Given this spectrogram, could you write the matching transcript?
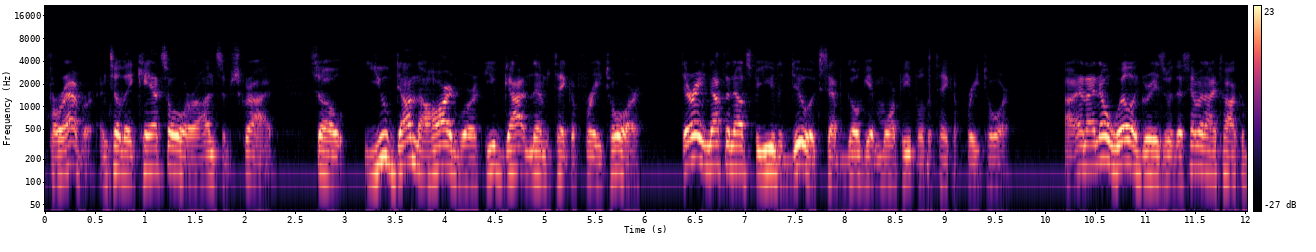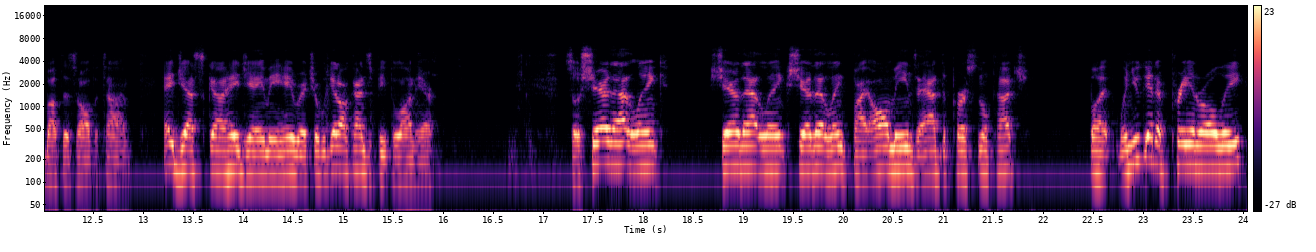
forever until they cancel or unsubscribe. So you've done the hard work. You've gotten them to take a free tour there ain't nothing else for you to do except go get more people to take a free tour. Uh, and I know Will agrees with this. Him and I talk about this all the time. Hey, Jessica. Hey, Jamie. Hey, Richard. We get all kinds of people on here. So share that link. Share that link. Share that link. By all means, add the personal touch. But when you get a pre-enrollee,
